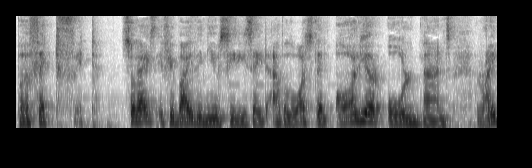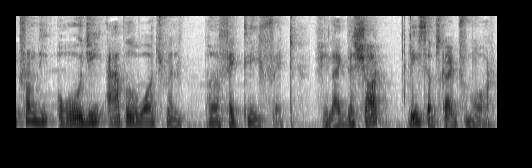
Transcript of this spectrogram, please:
perfect fit. So guys, if you buy the new Series 8 Apple Watch, then all your old bands right from the OG Apple Watch will perfectly fit. If you like this shot, please subscribe for more.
